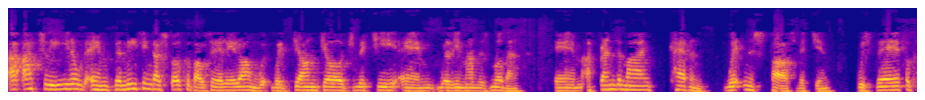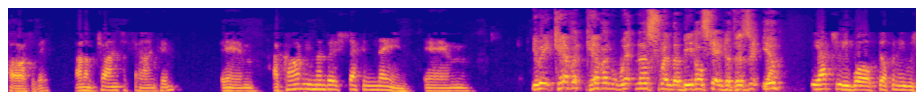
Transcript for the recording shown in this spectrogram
actually, you know, um, the meeting I spoke about earlier on with, with John, George, Richie, um, William and his mother, um, a friend of mine, Kevin, witnessed part of it, Jim, was there for part of it, and I'm trying to find him. Um, I can't remember his second name. Um, you mean Kevin, Kevin witnessed when the Beatles came to visit you? He actually walked up and he was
